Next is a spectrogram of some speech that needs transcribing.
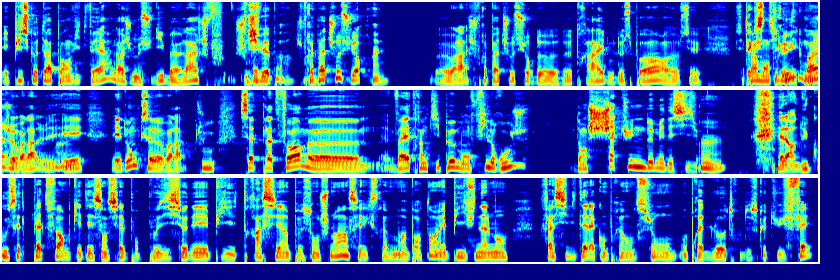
et puis ce que tu n'as pas envie de faire. Là, je me suis dit, bah là, je, je ferai, vais pas. je ferai pas de chaussures. Ouais. Euh, voilà, je ferai pas de chaussures de, de trail ou de sport. euh, C'est c'est pas mon truc. Moi, je voilà. Ouais. Et, et donc voilà, tout cette plateforme euh, va être un petit peu mon fil rouge dans chacune de mes décisions. Alors du coup, cette plateforme qui est essentielle pour positionner et puis tracer un peu son chemin, c'est extrêmement important. Et puis finalement, faciliter la compréhension auprès de l'autre de ce que tu fais.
